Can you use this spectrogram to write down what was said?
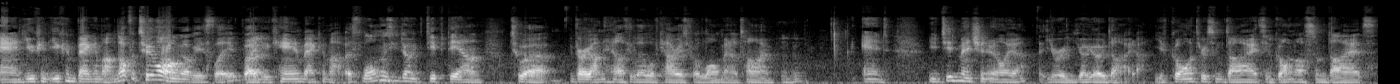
and you can you can bank them up. Not for too long, obviously, but Right. you can bank them up as long as you don't dip down to a very unhealthy level of calories for a long amount of time. And you did mention earlier that you're a yo-yo dieter. You've gone through some diets. You've gone off some diets.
